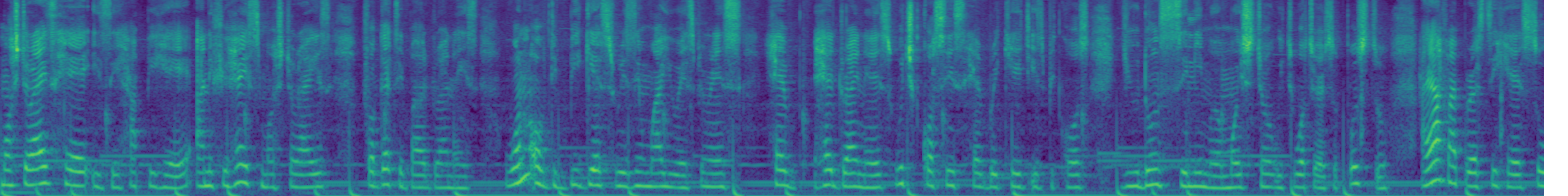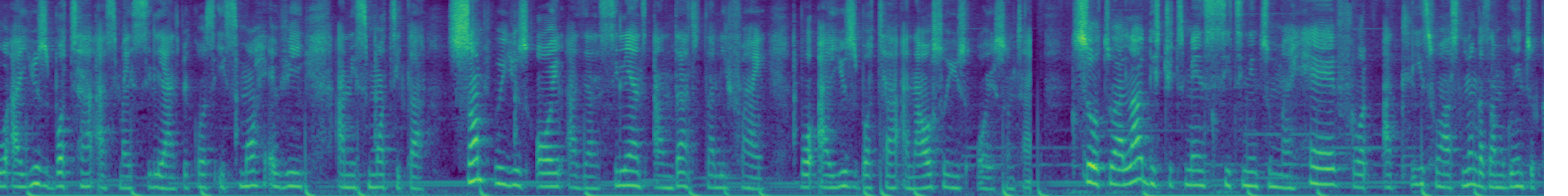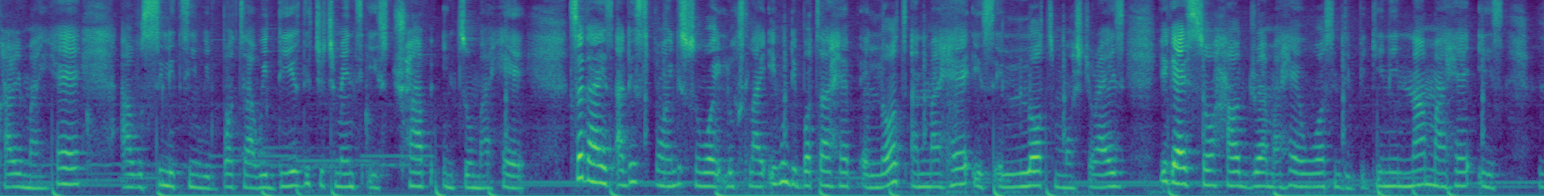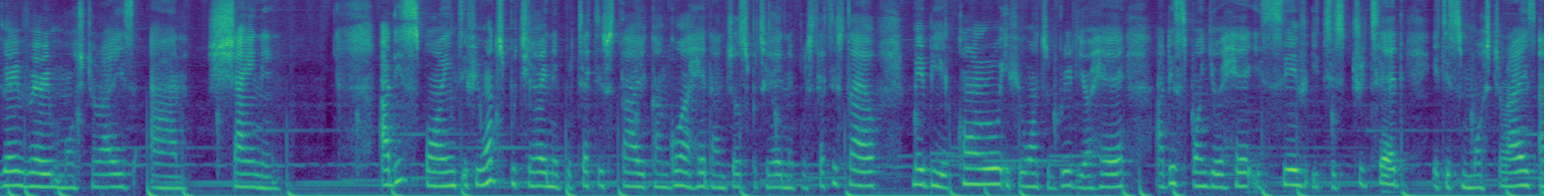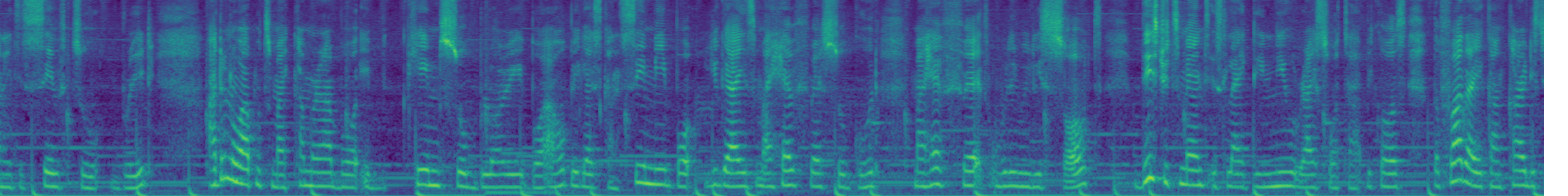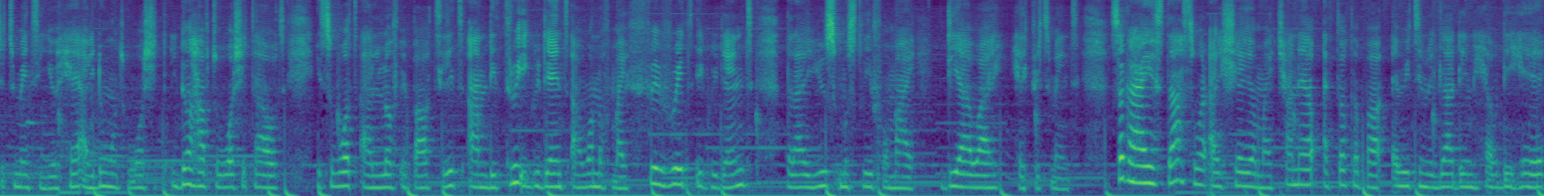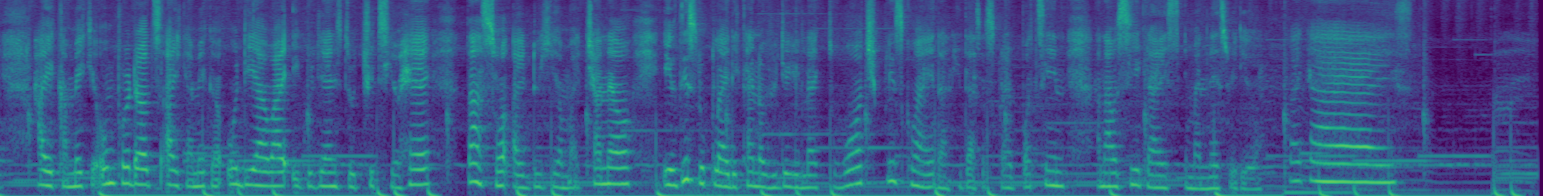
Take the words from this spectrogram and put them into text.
Moisturized hair is a happy hair, and if your hair is moisturized, forget about dryness. One of the biggest reason why you experience hair, hair dryness, which causes hair breakage, is because you don't seal in your moisture with what you're supposed to. I have high porosity hair, so I use butter as my sealant because it's more heavy and it's more thicker. Some people use oil as their sealant, and that's totally fine. But I use butter and I also use oil sometimes. So to allow this treatment sitting into my hair for at least for as long as I'm going to carry my hair, I will seal it in with butter. With this, the treatment is trapped into my hair. So guys, at this point, this is what it looks like. Even the butter helped a lot and my hair is a lot moisturized. You guys saw how dry my hair was in the beginning. Now my hair is very, very moisturized and shining at this point if you want to put your hair in a protective style you can go ahead and just put your hair in a protective style. Maybe a cornrow if you want to braid your hair. At this point your hair is safe it is treated it is moisturized and it is safe to braid. I don't know what happened to my camera but it became so blurry but i hope you guys can see me but you guys my hair felt so good. My hair felt really really soft. This treatment is like the new rice water because the fact that you can carry this treatment in your hair and you don't want to wash it. You don't have to wash it out. Is what i love about it. And the three ingredients are one of my favorite ingredients that i use mostly for my diy hair treatment. So guys that's what i share on my channel. I talk about everything regarding healthy hair how you can make your own products how you can make your own diy ingredients to treat your hair. That's what i do here on my channel. If this look like the kind of video you like to watch please go ahead and hit that subscribe button and i'll see you guys in my next video. Bye guys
